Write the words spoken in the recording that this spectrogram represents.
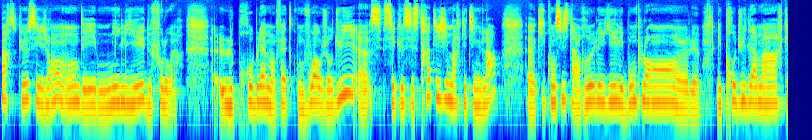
parce que ces gens ont des milliers de followers. Le problème en fait qu'on voit aujourd'hui, euh, c'est que ces stratégies marketing-là, euh, qui consistent à relayer les bons plans, euh, les produits de la marque,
